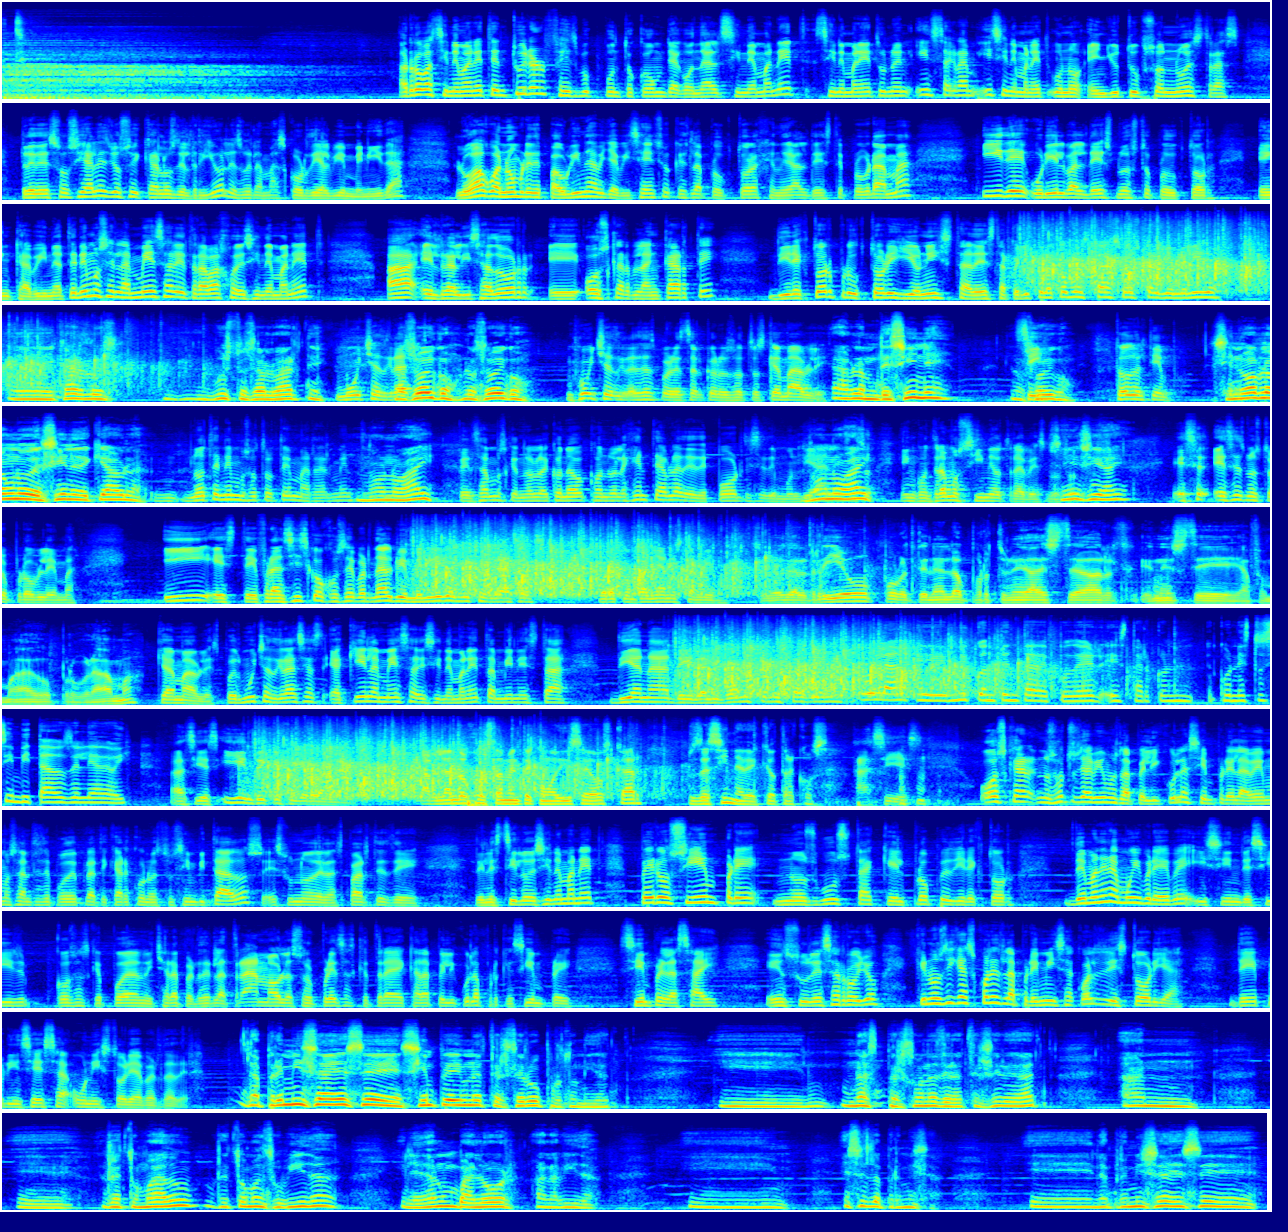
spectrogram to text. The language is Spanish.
Arroba Cinemanet en Twitter, facebook.com diagonal Cinemanet, Cinemanet 1 en Instagram y Cinemanet 1 en YouTube son nuestras redes sociales. Yo soy Carlos del Río, les doy la más cordial bienvenida. Lo hago a nombre de Paulina Villavicencio, que es la productora general de este programa, y de Uriel Valdés, nuestro productor en cabina. Tenemos en la mesa de trabajo de Cinemanet a el realizador Oscar eh, Blancarte, director, productor y guionista de esta película. ¿Cómo estás, Oscar? Bienvenido. Eh, Carlos, gusto saludarte. Muchas gracias. Los oigo, los oigo. Muchas gracias por estar con nosotros, qué amable. Hablan de cine, los sí, oigo. Todo el tiempo. Si no habla uno de cine, ¿de qué habla? No tenemos otro tema realmente. No, no hay. Pensamos que no lo hay. Cuando, cuando la gente habla de deportes y de mundiales, no, no hay. Eso, encontramos cine otra vez. Nosotros. Sí, sí hay. Ese, ese, es nuestro problema. Y este Francisco José Bernal, bienvenido, muchas gracias por acompañarnos también. Señor del Río, por tener la oportunidad de estar en este afamado programa. Qué amables. Pues muchas gracias. Aquí en la mesa de Cinemanet también está Diana de Idali Gómez. ¿Cómo estás, Diana? Hola, eh, muy contenta de poder estar con, con, estos invitados del día de hoy. Así es. Y Enrique Figueroa. Hablando justamente, como dice Oscar, pues de cine, ¿de qué otra cosa? Así es. Oscar, nosotros ya vimos la película, siempre la vemos antes de poder platicar con nuestros invitados, es una de las partes de, del estilo de Cinemanet, pero siempre nos gusta que el propio director, de manera muy breve y sin decir cosas que puedan echar a perder la trama o las sorpresas que trae cada película, porque siempre, siempre las hay en su desarrollo, que nos digas cuál es la premisa, cuál es la historia de Princesa, una historia verdadera. La premisa es eh, siempre hay una tercera oportunidad y unas personas de la tercera edad han eh, retomado, retoman su vida y le dan un valor a la vida. Y esa es la premisa. Eh, la premisa es eh,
